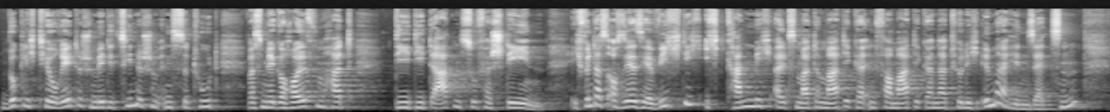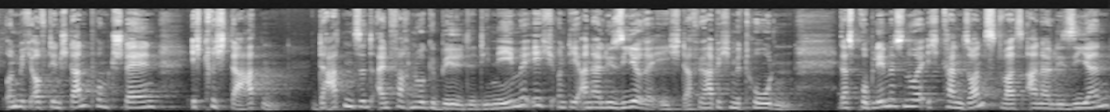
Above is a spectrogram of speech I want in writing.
wirklich theoretischen medizinischen Institut, was mir geholfen hat, die, die Daten zu verstehen. Ich finde das auch sehr, sehr wichtig. Ich kann mich als Mathematiker, Informatiker natürlich immer hinsetzen und mich auf den Standpunkt stellen, ich kriege Daten. Daten sind einfach nur Gebilde. Die nehme ich und die analysiere ich. Dafür habe ich Methoden. Das Problem ist nur, ich kann sonst was analysieren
